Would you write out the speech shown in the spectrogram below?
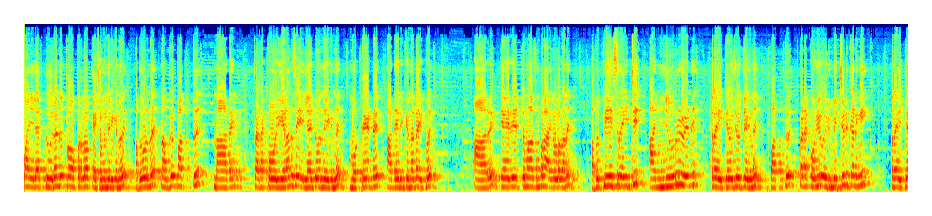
വയലത്തൂരാണ് പ്രോപ്പർ ലൊക്കേഷൻ വന്നിരിക്കുന്നത്. അപ്പോൾ ഇവിടുന്ന് നമുക്ക് പത്ത് നാടൻ പെടക്കോഴികളാണ് സെയിലായിട്ട് വന്നിരിക്കുന്നത്. മുട്ടയിട്ട് അടയിരിക്കുന്ന ടൈപ്പ് ആറ് ഏഴ് എട്ട് മാസം പ്രായമുള്ളതാണ്. അപ്പൊ പീസ് റേറ്റ് അഞ്ഞൂറ് രൂപയാണ്. റേറ്റ് ചോദിച്ചേക്കുന്നത് പത്ത് പെടക്കോഴി ഒരുമിച്ച് എടുക്കണമെങ്കിൽ റേറ്റ്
